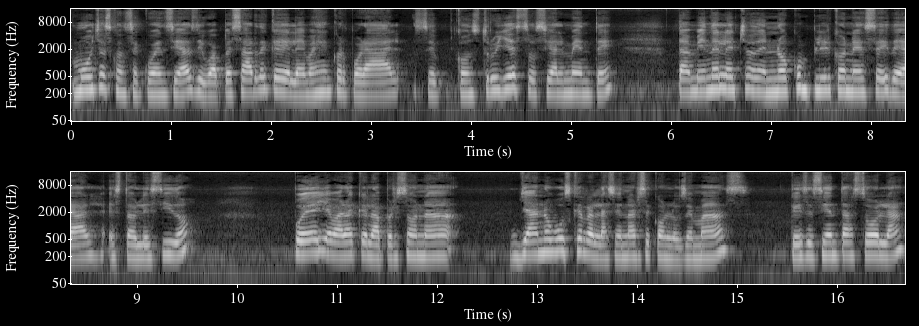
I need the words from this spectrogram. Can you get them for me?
muchas consecuencias, digo, a pesar de que la imagen corporal se construye socialmente, también el hecho de no cumplir con ese ideal establecido puede llevar a que la persona ya no busque relacionarse con los demás, que se sienta sola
